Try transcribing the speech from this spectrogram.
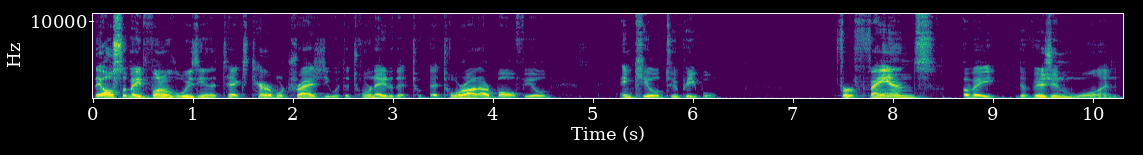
they also made fun of Louisiana Tech's terrible tragedy with the tornado that, t- that tore out our ball field and killed two people for fans of a Division One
